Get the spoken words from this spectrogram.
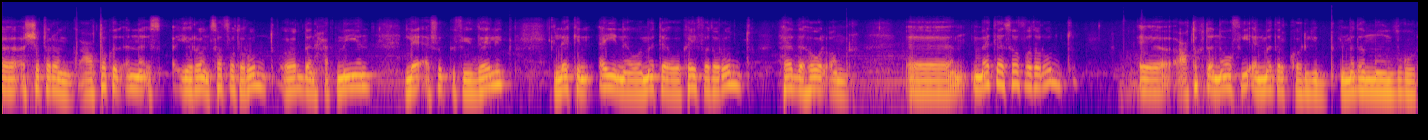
الشطرنج. أعتقد أن إيران سوف ترد ردا حتميا لا أشك في ذلك لكن أين ومتى وكيف ترد؟ هذا هو الأمر. آه متى سوف ترد؟ آه أعتقد أنه في المدى القريب المدى المنظور.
